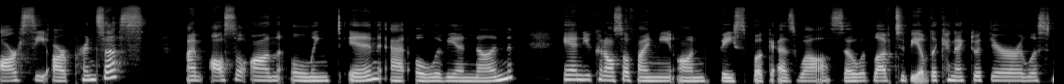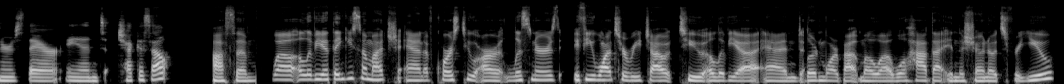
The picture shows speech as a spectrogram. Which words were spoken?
RCR Princess. I'm also on LinkedIn at Olivia Nunn. And you can also find me on Facebook as well. So would love to be able to connect with your listeners there and check us out. Awesome. Well, Olivia, thank you so much. And of course, to our listeners, if you want to reach out to Olivia and learn more about MOA, we'll have that in the show notes for you.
